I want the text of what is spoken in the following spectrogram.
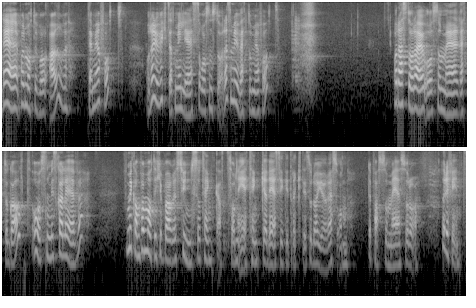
det er på en måte vår arv, det vi har fått. Og da er det viktig at vi leser hva som står der, så vi vet om vi har fått. Og der står det òg hva som er rett og galt, og hvordan vi skal leve. For Vi kan på en måte ikke bare synse og tenke at sånn jeg tenker, det er sikkert riktig, så da gjør jeg sånn. Det passer meg, så da, da er det fint.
